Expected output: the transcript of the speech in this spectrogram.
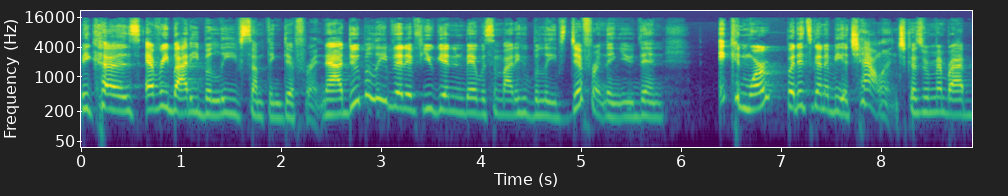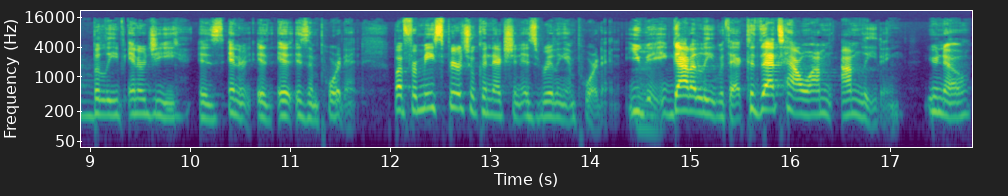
because everybody believes something different. Now, I do believe that if you get in bed with somebody who believes different than you, then it can work, but it's going to be a challenge because remember, I believe energy is, is, important. But for me, spiritual connection is really important. You, you got to lead with that because that's how I'm, I'm leading, you know?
